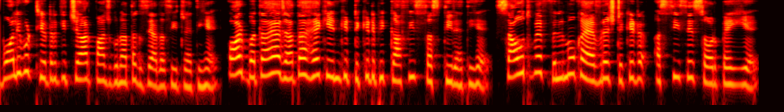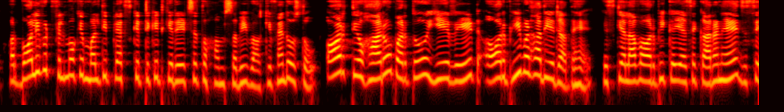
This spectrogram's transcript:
बॉलीवुड थिएटर की चार पाँच गुना तक ज़्यादा सीट रहती है। और बताया जाता है की इनकी टिकट भी काफ़ी सस्ती रहती है। साउथ में फ़िल्मों का एवरेज टिकट अस्सी से सौ रूपए ही है, और बॉलीवुड फ़िल्मों के मल्टीप्लेक्स के टिकट के रेट से तो हम सभी वाकिफ हैं दोस्तों। और त्योहारों पर तो ये रेट और भी बढ़ा दिए जाते हैं। इसके अलावा और भी कई ऐसे कारण हैं जिससे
